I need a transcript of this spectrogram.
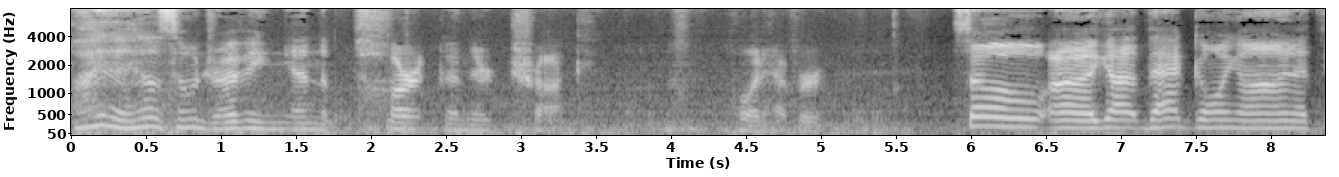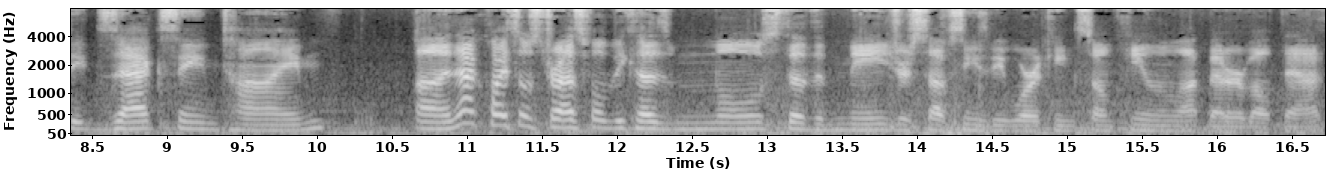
Why the hell is someone driving in the park on their truck? Whatever. So uh, I got that going on at the exact same time. Uh, not quite so stressful because most of the major stuff seems to be working, so I'm feeling a lot better about that.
